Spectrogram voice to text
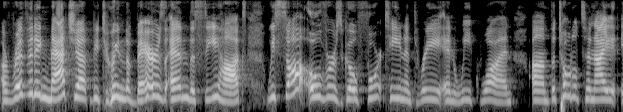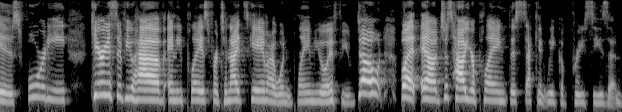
a riveting matchup between the Bears and the Seahawks. We saw overs go 14 and 3 in week one. Um, the total tonight is 40. Curious if you have any plays for tonight's game. I wouldn't blame you if you don't, but uh, just how you're playing this second week of preseason.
